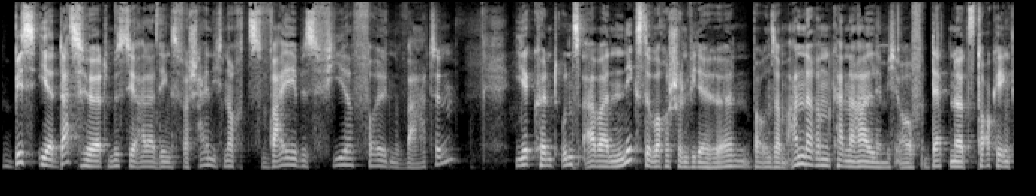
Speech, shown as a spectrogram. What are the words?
bis ihr das hört, müsst ihr allerdings wahrscheinlich noch zwei bis vier Folgen warten. Ihr könnt uns aber nächste Woche schon wieder hören bei unserem anderen Kanal, nämlich auf Dead Nerds Talking,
